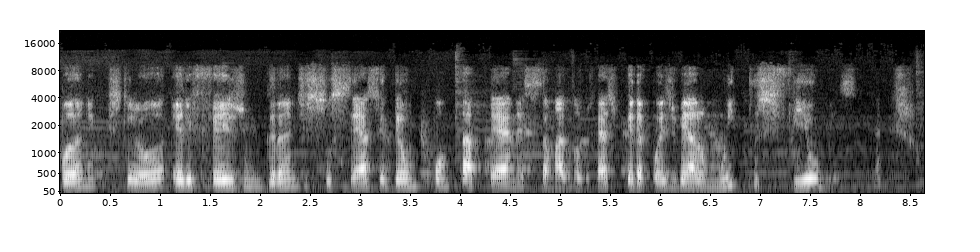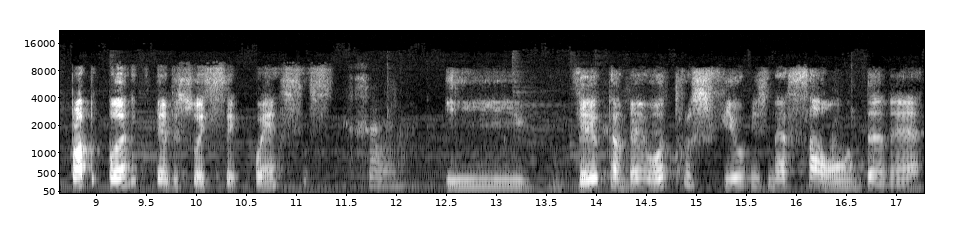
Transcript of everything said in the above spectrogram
Pânico estreou, ele fez um grande sucesso e deu um pontapé nesse chamado Novo Resto, porque depois vieram muitos filmes. Né? O próprio Pânico teve suas sequências. Sim. E veio também outros filmes nessa onda, né?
